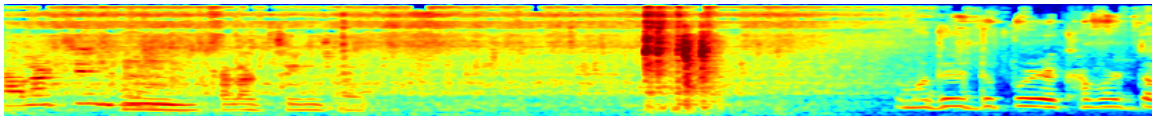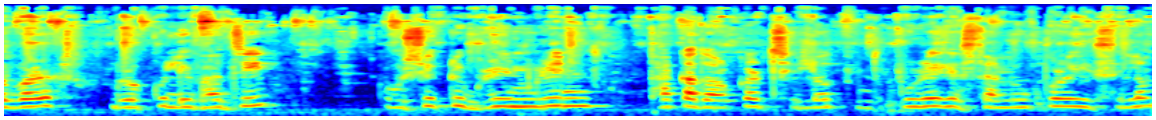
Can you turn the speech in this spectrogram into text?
কালার চেঞ্জ হুম কালার চেঞ্জ হয়। আমাদের দুপুরের খাবার দাবার ব্রকলি ভাজি। অবশ্যই একটু গ্রিন গ্রিন থাকা দরকার ছিল কিন্তু পুড়ে গেছে আমি উপরে গেছিলাম।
